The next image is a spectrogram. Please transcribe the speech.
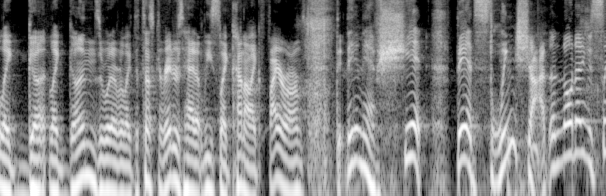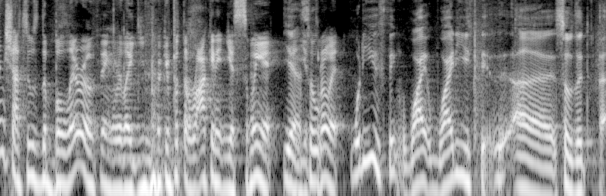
like gun like guns or whatever. Like the Tusken Raiders had at least like kind of like firearms. They, they didn't have shit. They had slingshot. No, not even slingshots. It was the bolero thing where like you fucking put the rock in it and you swing it. Yeah. and you so, throw it. what do you think? Why? Why do you think? Uh, so that uh,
